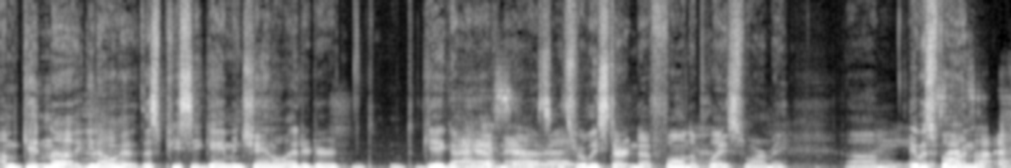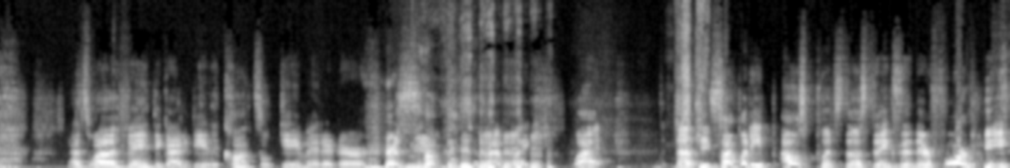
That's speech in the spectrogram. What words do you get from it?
I'm getting a you know this PC gaming channel editor gig I, have guess so, now. It's- It's really starting to fall into place for me. Um, I it was fun. That's, that's why I think they got to be the console game editor or something. And I'm like, what? That, keep- somebody else puts those things in there for me.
